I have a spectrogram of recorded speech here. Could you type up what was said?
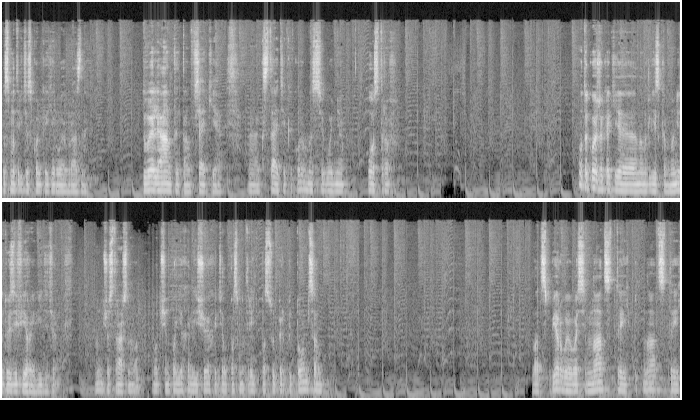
Посмотрите, сколько героев разных. Дуэлянты там всякие. А, кстати, какой у нас сегодня остров? Ну, такой же, как и на английском, но нету зефира, видите. Ну, ничего страшного. В общем, поехали. Еще я хотел посмотреть по супер питомцам. 21, 18, 15.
